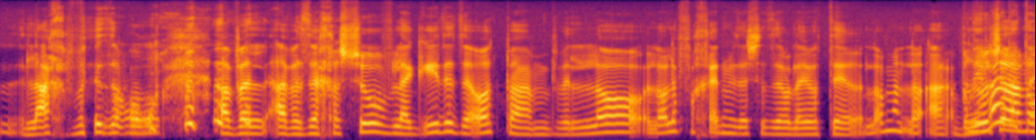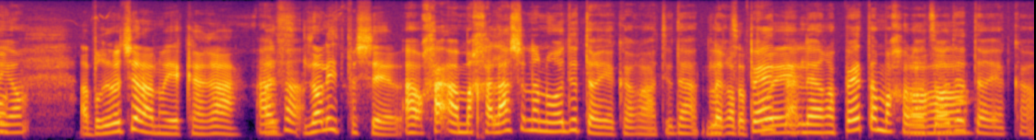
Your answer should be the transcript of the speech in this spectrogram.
לך וזה ברור. אבל, אבל זה חשוב להגיד את זה עוד פעם, ולא לא לפחד מזה שזה עולה יותר. לא, לא, הבריאות לא שלנו... היום- הבריאות שלנו יקרה, אז. לא להתפשר. המחלה שלנו עוד יותר יקרה, את יודעת, נו, לרפא. לרפא את המחלות זה. עוד יותר יקר.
